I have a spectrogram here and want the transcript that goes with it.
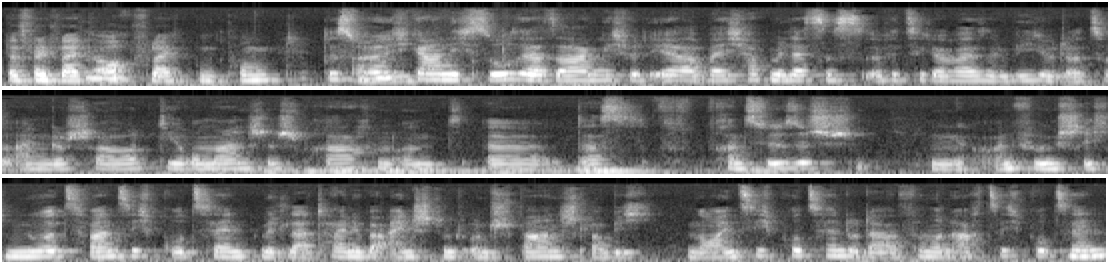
Das wäre vielleicht auch vielleicht ein Punkt. Das würde ähm, ich gar nicht so sehr sagen. Ich würde eher, weil ich habe mir letztens witzigerweise ein Video dazu angeschaut, die romanischen Sprachen und äh, das Französisch in Anführungsstrichen nur 20% mit Latein übereinstimmt und Spanisch, glaube ich, 90% oder 85% Mhm.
